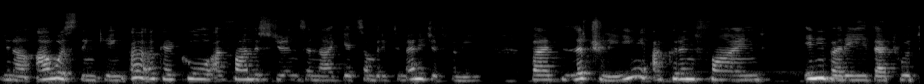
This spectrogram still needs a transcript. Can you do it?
you know, I was thinking, oh, okay, cool. I find the students and I get somebody to manage it for me, but literally, I couldn't find anybody that would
